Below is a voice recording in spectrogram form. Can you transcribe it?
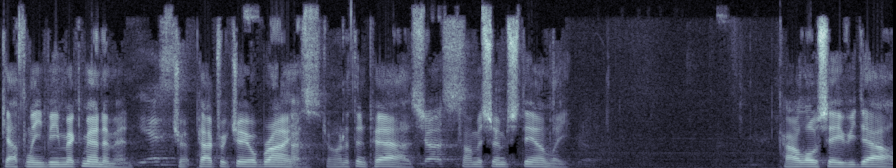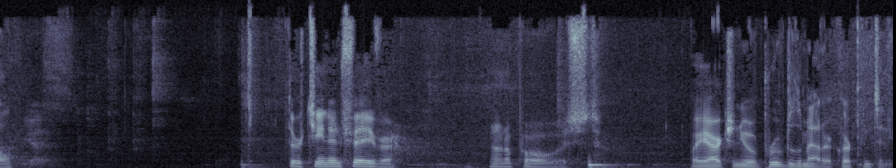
Kathleen B. McMenamin. Yes. Jo- Patrick J. O'Brien. Yes. Jonathan Paz. Yes. Thomas M. Stanley. Carlos A. Vidal. Thirteen in favor, none opposed. By your action, you have approved of the matter. Clerk, continue.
